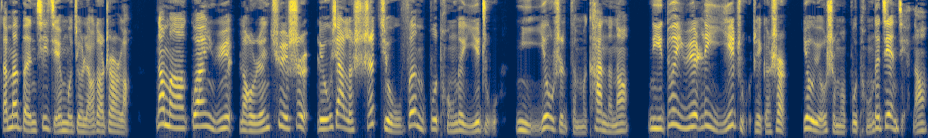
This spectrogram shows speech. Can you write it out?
咱们本期节目就聊到这儿了。那么，关于老人去世留下了十九份不同的遗嘱，你又是怎么看的呢？你对于立遗嘱这个事儿又有什么不同的见解呢？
